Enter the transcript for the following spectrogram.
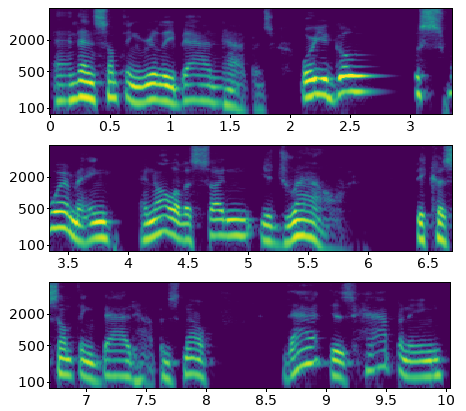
and then something really bad happens. Or you go swimming and all of a sudden you drown because something bad happens. Now, that is happening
